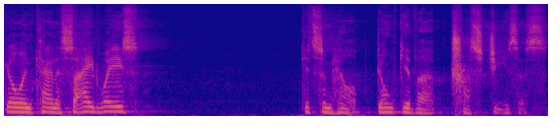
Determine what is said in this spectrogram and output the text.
going kind of sideways? Get some help. Don't give up. Trust Jesus.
